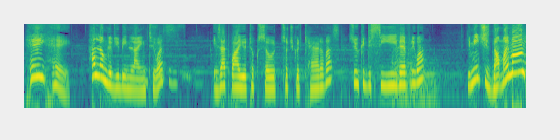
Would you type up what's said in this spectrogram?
Hey, hey, how long have you been lying to us? Is that why you took so such good care of us? So you could deceive everyone? You mean she's not my mom?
